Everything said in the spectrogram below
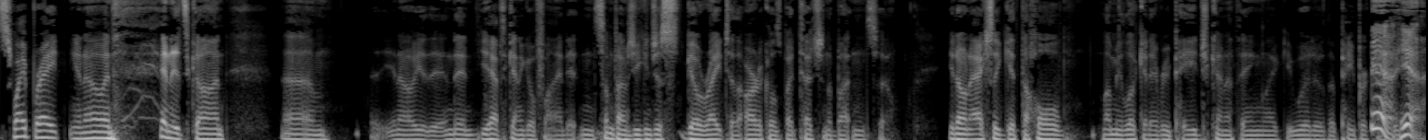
swipe right, you know, and and it's gone. Um, you know, and then you have to kind of go find it, and sometimes you can just go right to the articles by touching the button, so you don't actually get the whole let me look at every page kind of thing like you would with a paper Yeah, copy. yeah.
